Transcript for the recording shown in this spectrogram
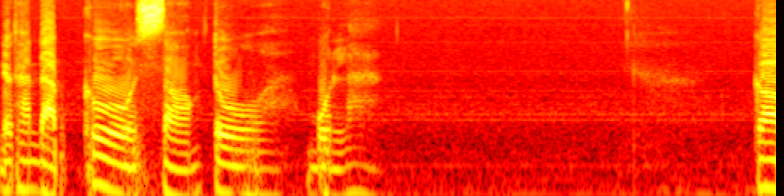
แนวทางดับคู่สองตัว บนล่าง ก็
